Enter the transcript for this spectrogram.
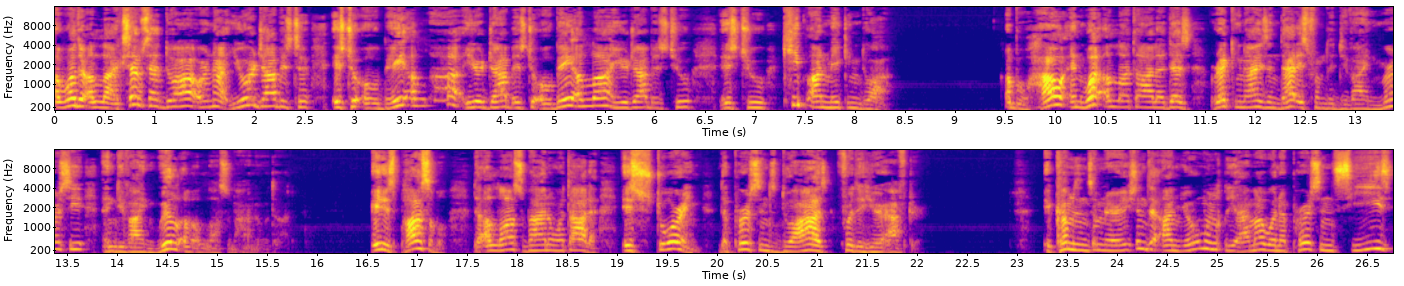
Whether Allah accepts that dua or not, your job is to is to obey Allah. Your job is to obey Allah. Your job is to is to keep on making dua. Abu, how and what Allah Ta'ala does, recognize and that is from the divine mercy and divine will of Allah Subhanahu wa Ta'ala. It is possible that Allah subhanahu wa ta'ala is storing the person's du'as for the hereafter. It comes in some narrations that on Yawm al-Qiyamah, when a person sees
